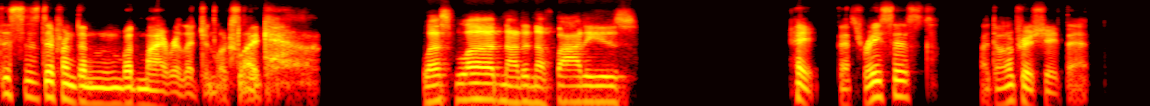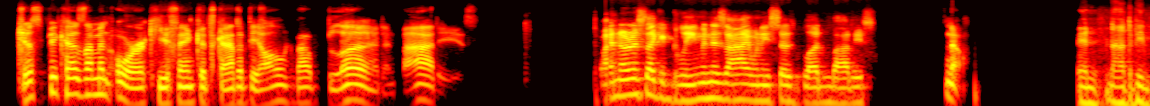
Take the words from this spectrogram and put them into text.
This is different than what my religion looks like. Less blood, not enough bodies. Hey, that's racist. I don't appreciate that. Just because I'm an orc, you think it's got to be all about blood and bodies. Do I notice like a gleam in his eye when he says blood and bodies? No. And not to be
